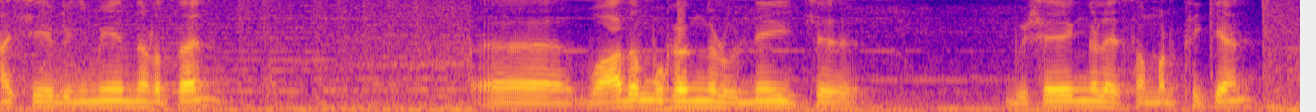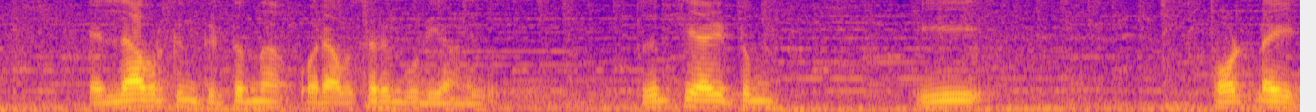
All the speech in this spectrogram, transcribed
ആശയവിനിമയം നടത്താൻ വാദമുഖങ്ങൾ ഉന്നയിച്ച് വിഷയങ്ങളെ സമർത്ഥിക്കാൻ എല്ലാവർക്കും കിട്ടുന്ന ഒരവസരം കൂടിയാണിത്. തീർച്ചയായിട്ടും ഈ ഹോട്ട്ലൈൻ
